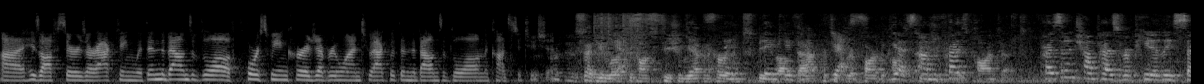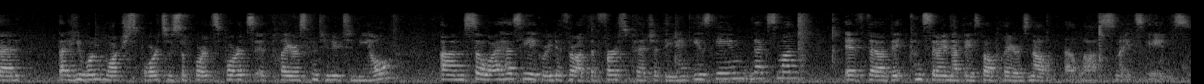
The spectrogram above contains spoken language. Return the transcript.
uh, his officers are acting within the bounds of the law. Of course, we encourage everyone to act within the bounds of the law and the Constitution. He said he loves the Constitution. We haven't heard him speak about you. that particular Yes. part of the Yes, um, Constitution in this context. President Trump has repeatedly said that he wouldn't watch sports or support sports if players continue to kneel. Um, so why has he agreed to throw out the first pitch at the Yankees game next month if the considering that baseball player is not at last night's games.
